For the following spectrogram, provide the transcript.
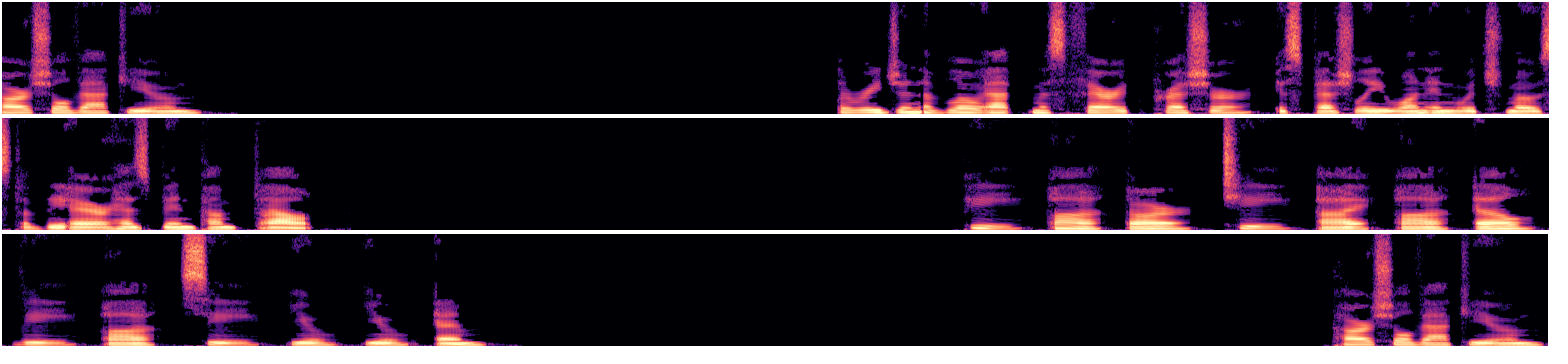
Partial vacuum. A region of low atmospheric pressure, especially one in which most of the air has been pumped out. P A R T I A L V A C U U M Partial vacuum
